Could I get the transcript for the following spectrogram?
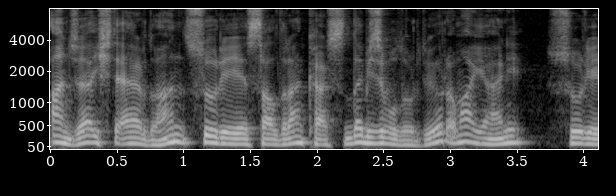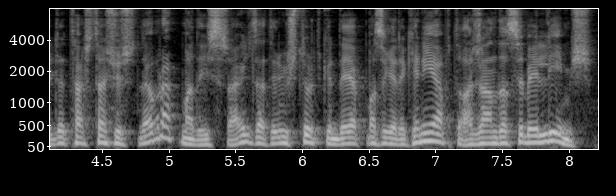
Ancak işte Erdoğan Suriye'ye saldıran karşısında bizi bulur diyor. Ama yani Suriye'de taş taş üstünde bırakmadı İsrail. Zaten 3-4 günde yapması gerekeni yaptı. Ajandası belliymiş.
